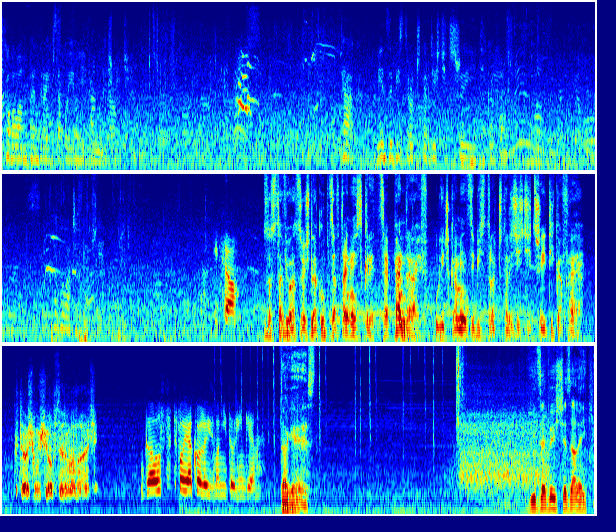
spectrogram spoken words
Schowałam pendrive za pojemnikami na śmieci. Tak, między Bistro 43 i Tika To była czysta przyjemność. I co? Zostawiła coś dla kupca w tajnej skrytce. Pendrive. Uliczka między Bistro 43 i T-Cafe. Ktoś musi obserwować. Ghost, twoja kolej z monitoringiem. Tak jest. Widzę wyjście z alejki.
